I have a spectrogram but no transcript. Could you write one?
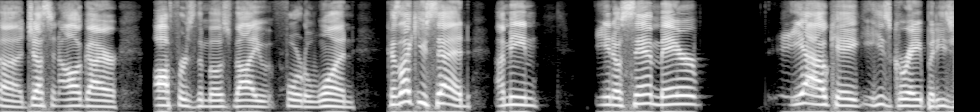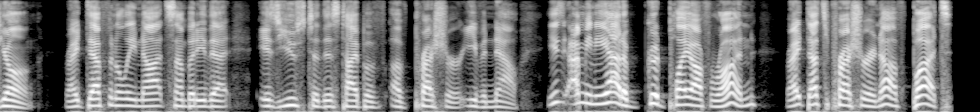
uh, Justin Allgaier offers the most value at four to one. Because, like you said, I mean, you know, Sam Mayer, yeah, okay, he's great, but he's young, right? Definitely not somebody that is used to this type of, of pressure even now. He's I mean, he had a good playoff run, right? That's pressure enough, but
